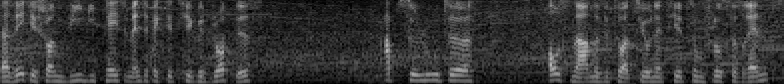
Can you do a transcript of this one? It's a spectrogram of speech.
da seht ihr schon, wie die Pace im Endeffekt jetzt hier gedroppt ist. Absolute Ausnahmesituation jetzt hier zum Schluss des Rennens.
